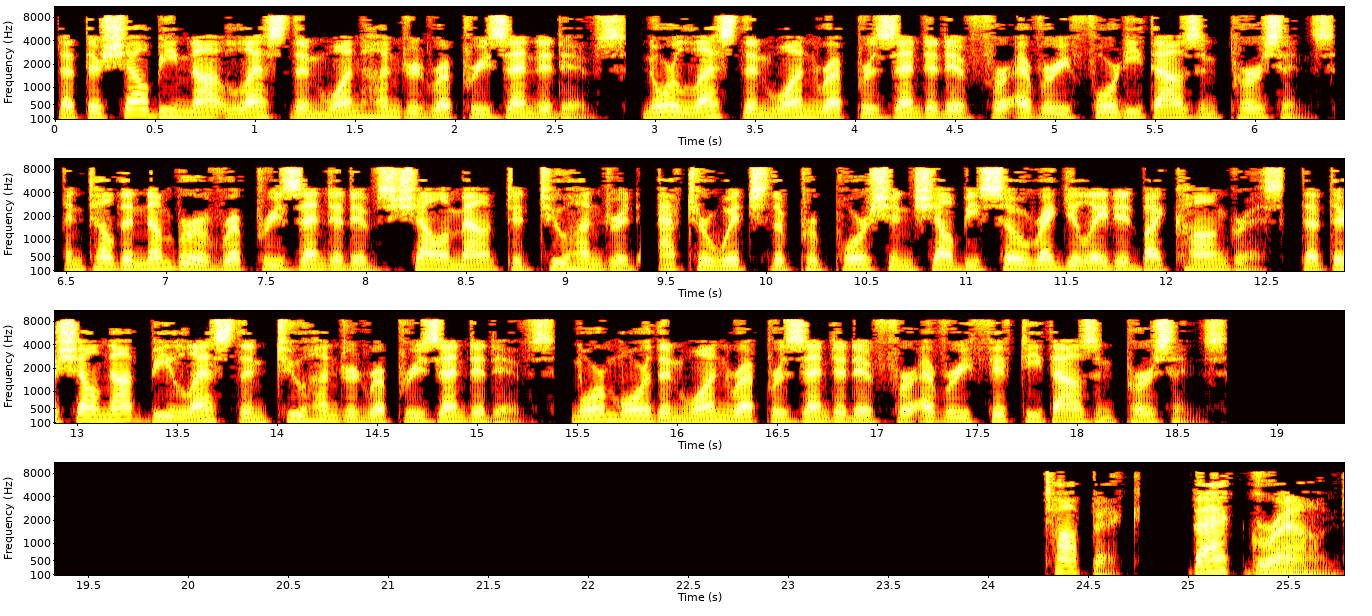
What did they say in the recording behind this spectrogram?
that there shall be not less than 100 representatives, nor less than one representative for every 40,000 persons, until the number of representatives shall amount to 200, after which the proportion shall be so regulated by Congress, that there shall not be less than 200 representatives, nor more than one representative for every 50,000 persons. Background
